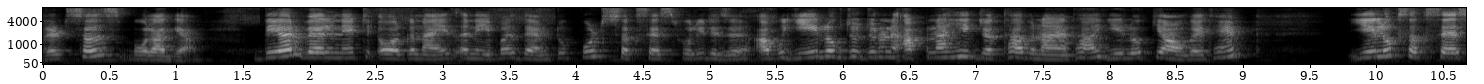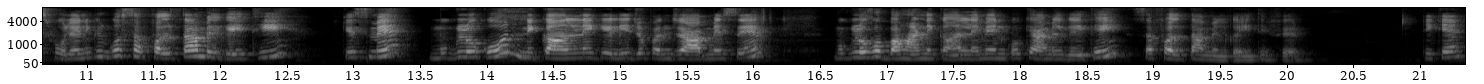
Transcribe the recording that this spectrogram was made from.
रेडसल्स बोला गया। They are well knit organise enable them to put successfully result अब ये लोग जो, जिन्होंने अपना ही एक जत्था बनाया था, ये लोग क्या हो गए थे? ये लोग सक्सेसफुल यानी कि उनको सफलता मिल गई थी किसमें? मुगलों को निकालने के लिए, जो पंजाब में से मुगलों को बाहर निकालने में इनको क्या मिल गई थी? सफलता मिल गई थी फिर। ठीक है?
